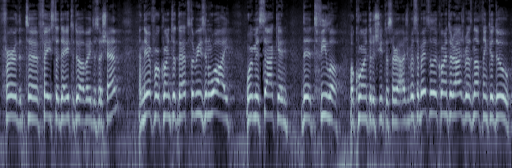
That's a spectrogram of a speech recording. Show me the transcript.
for the, to face the day to do avodas Hashem, and therefore, according to that's the reason why we're misakin the tefillah according to the shitas Rashba. So basically, according to the Rashba, has nothing to do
